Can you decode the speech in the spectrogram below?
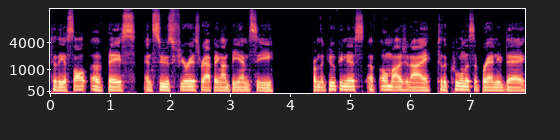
to the assault of bass and Su's furious rapping on BMC, from the goofiness of Homage and I to the coolness of Brand New Day,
